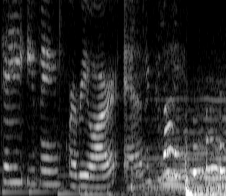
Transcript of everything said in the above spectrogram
day, evening, wherever you are, and goodbye.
